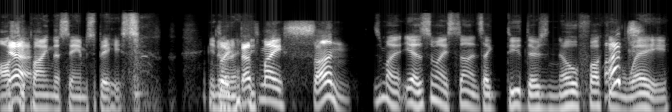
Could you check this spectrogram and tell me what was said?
occupying the same space. you know, like I that's mean? my son. this is my yeah, this is my son. It's like, dude, there's no fucking What? way.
